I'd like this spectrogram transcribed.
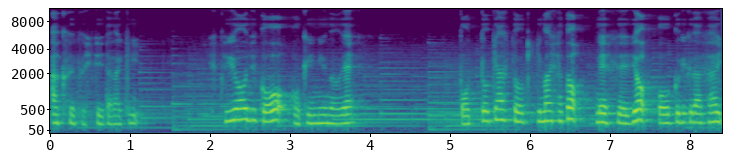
アクセスしていただき、必要事項をご記入の上、ポッドキャストを聞きましたとメッセージをお送りください。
